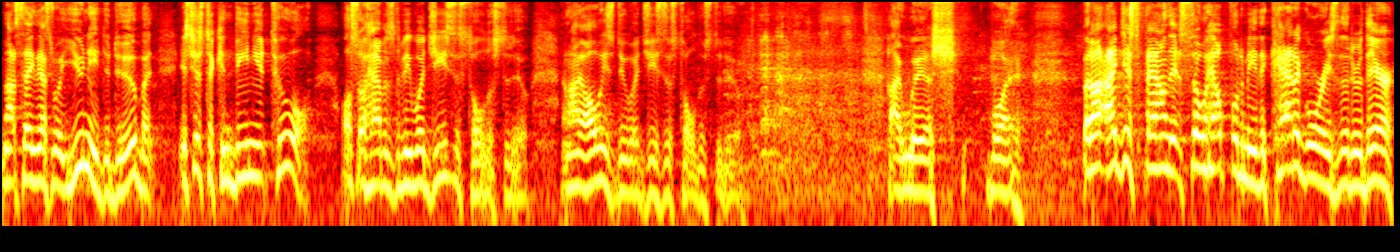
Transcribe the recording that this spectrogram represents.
Not saying that's what you need to do, but it's just a convenient tool. Also happens to be what Jesus told us to do. And I always do what Jesus told us to do. I wish, boy. But I, just found it so helpful to me, the categories that are there.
